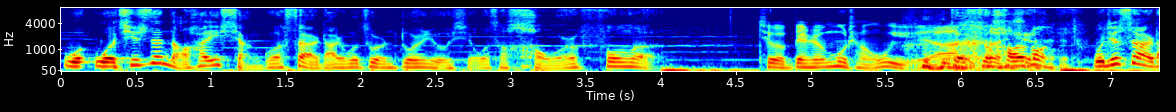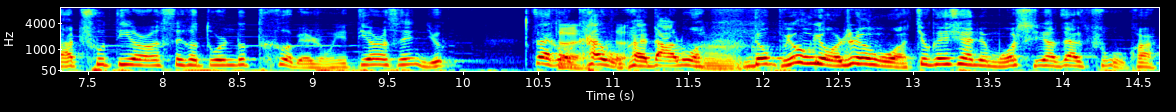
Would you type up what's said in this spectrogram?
我我其实，在脑海里想过，塞尔达如果做成多人游戏，我操，好玩疯了。就变成牧场物语啊！对，就好放。我觉得塞尔达出 DLC 和多人都特别容易，DLC 你就再给我开五块大陆，你都不用给我任务，就跟现在这模式一样，再出五块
